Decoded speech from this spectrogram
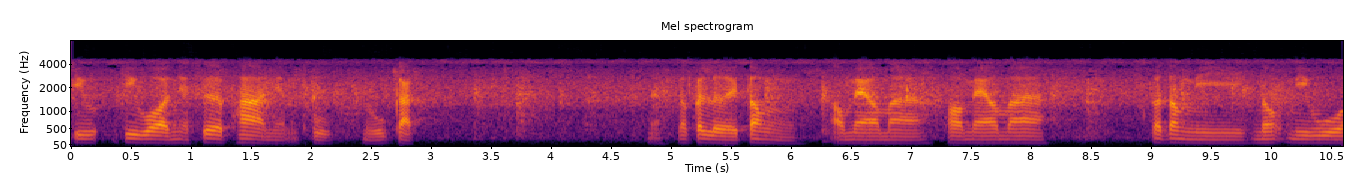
จีจีวรเนี่ยเสื้อผ้าเนี่ยมันถูกหนูกัดนะแล้วก็เลยต้องเอาแมวมา พอแมวมา ก็ต้องมีนกมีวัว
